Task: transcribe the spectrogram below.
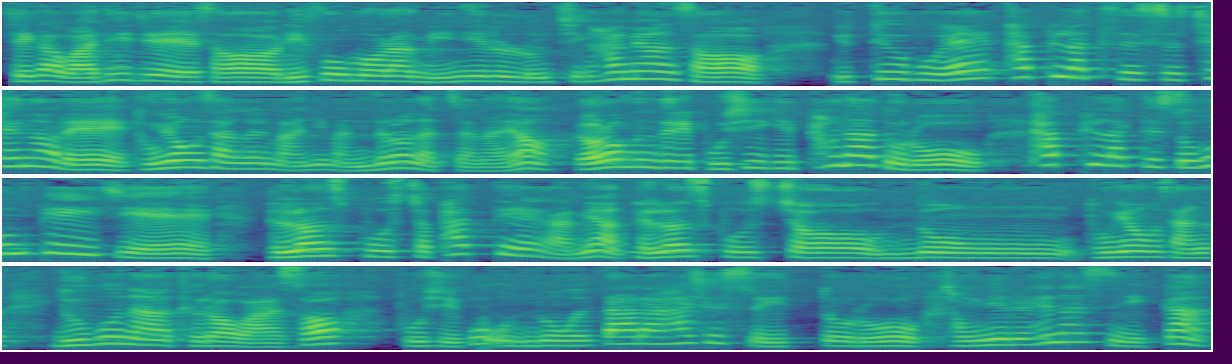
제가 와디즈에서 Reformer랑 미니를 론칭하면서 유튜브의 타필라테스 채널에 동영상을 많이 만들어 놨잖아요. 여러분들이 보시기 편하도록 타필라테스 홈페이지에 Balance Posture 파트에 가면 Balance Posture 운동 동영상을 누구나 들어와서 보시고 운동을 따라 하실 수 있도록 정리를 해놨으니까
